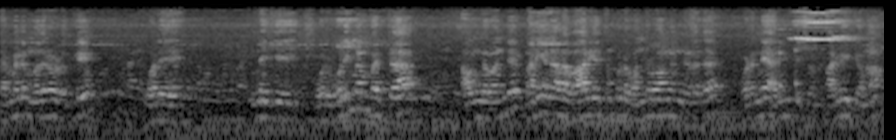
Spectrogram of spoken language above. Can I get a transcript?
தமிழக முதல்வருக்கு ஒரு இன்னைக்கு ஒரு உரிமம் பெற்றால் அவங்க வந்து வணிக நல வாரியத்துக்குள்ள வந்துருவாங்கங்கிறத உடனே அறிவிக்க சொல் அறிவிக்கணும்.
